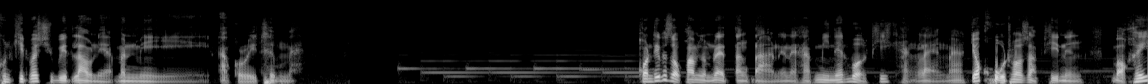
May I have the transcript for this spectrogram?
คุณคิดว่าชีวิตเราเนี่ยมันมีอัลกอริทึมไหมคนที่ประสบความสำเร็จต่างๆเนี่ยนะครับมี network ที่แข็งแรงมาก ยกหูโทรศัพท์ทีหนึ่งบอกเฮ้ย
